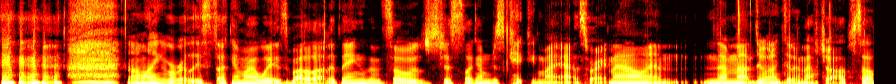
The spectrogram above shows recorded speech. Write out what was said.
I'm like really stuck in my ways about a lot of things. And so it's just like I'm just kicking my ass right now and I'm not doing a good enough job. So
